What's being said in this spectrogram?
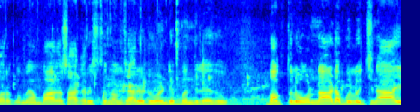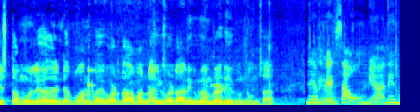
కొరకు మేము బాగా సహకరిస్తున్నాం సార్. ఎటువంటి ఇబ్బంది లేదు. భక్తులు ఉన్నా డబ్బులు ఇచ్చినా ఇస్తాము లేదంటే ఫోన్పే కొడతామన్నా ఇవ్వడానికి మేము రెడీగా ఉన్నాం సార్. నా పేరు సౌమ్య నేను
